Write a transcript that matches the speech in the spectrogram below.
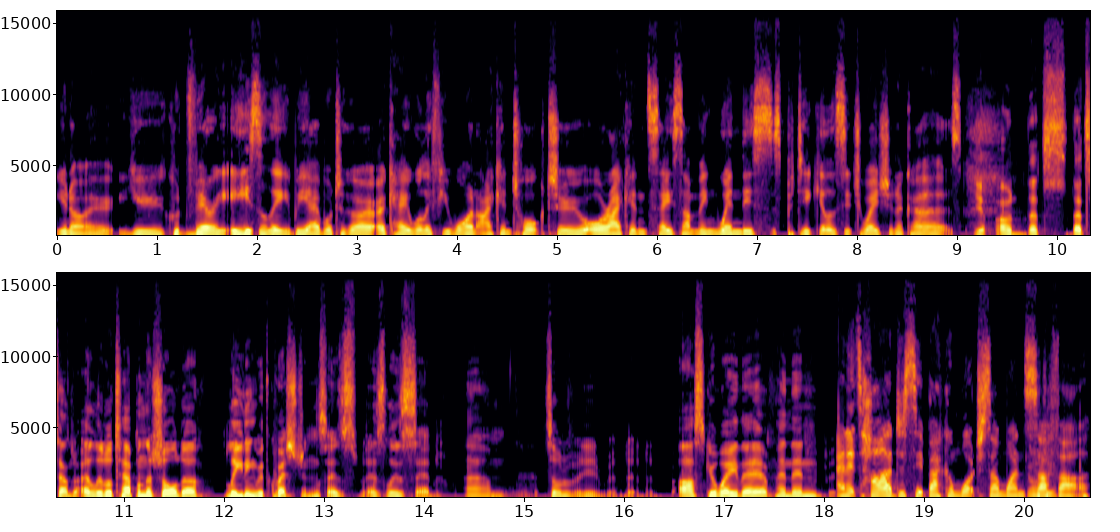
you know, you could very easily be able to go, okay, well, if you want, I can talk to or I can say something when this particular situation occurs. Yep, uh, that's that sounds right. a little tap on the shoulder, leading with questions, as as Liz said. Um, sort of uh, ask your way there, and then And it's hard to sit back and watch someone Oh, dear. suffer.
